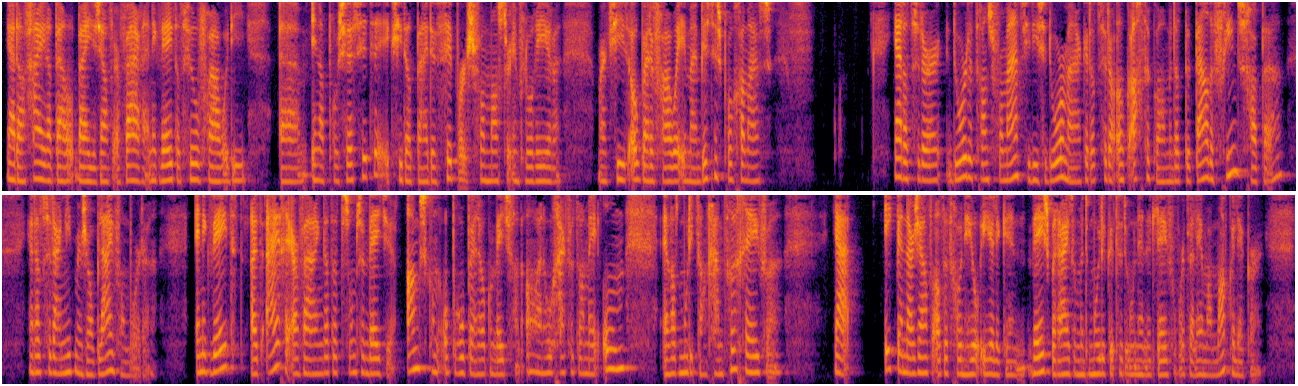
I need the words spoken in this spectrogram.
ja, dan ga je dat bij, jezelf ervaren. En ik weet dat veel vrouwen die um, in dat proces zitten, ik zie dat bij de vippers van Master in Floreren, maar ik zie het ook bij de vrouwen in mijn businessprogramma's. Ja, dat ze er door de transformatie die ze doormaken, dat ze er ook achter komen dat bepaalde vriendschappen, ja, dat ze daar niet meer zo blij van worden. En ik weet uit eigen ervaring dat dat soms een beetje angst kan oproepen en ook een beetje van, oh, en hoe ga ik er dan mee om? En wat moet ik dan gaan teruggeven? Ja, ik ben daar zelf altijd gewoon heel eerlijk in. Wees bereid om het moeilijke te doen en het leven wordt alleen maar makkelijker.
